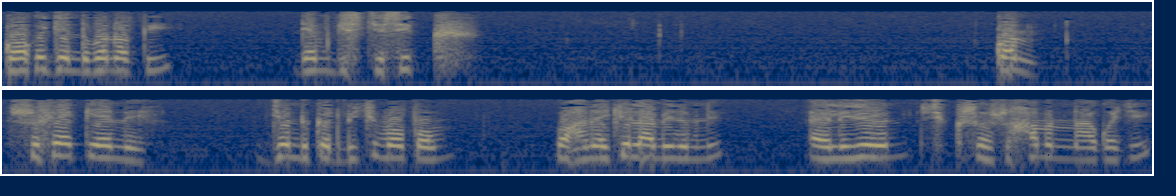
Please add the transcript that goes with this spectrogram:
Kooko jënd ba noppi dem gis ci sikk. Kon su fekkee ne jëndkat bi ci boppam wax ne ci làmmiñam ni ay la yéwén sikk soosu xaman naa ko ci.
